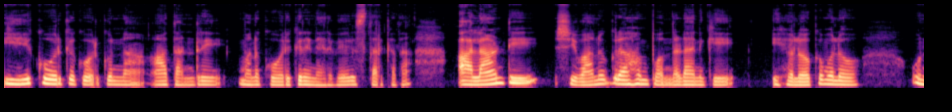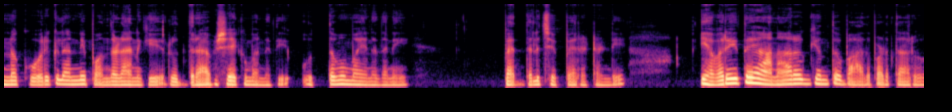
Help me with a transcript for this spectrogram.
ఏ కోరిక కోరుకున్నా ఆ తండ్రి మన కోరికని నెరవేరుస్తారు కదా. అలాంటి శివానుగ్రహం పొందడానికి ఇహలోకములో ఉన్న కోరికలన్నీ పొందడానికి రుద్రాభిషేకం అనేది ఉత్తమమైనదని పెద్దలు చెప్పారటండి. ఎవరైతే అనారోగ్యంతో బాధపడతారో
